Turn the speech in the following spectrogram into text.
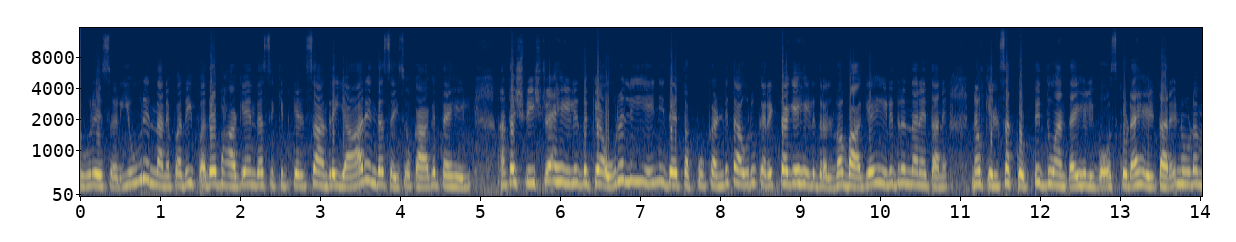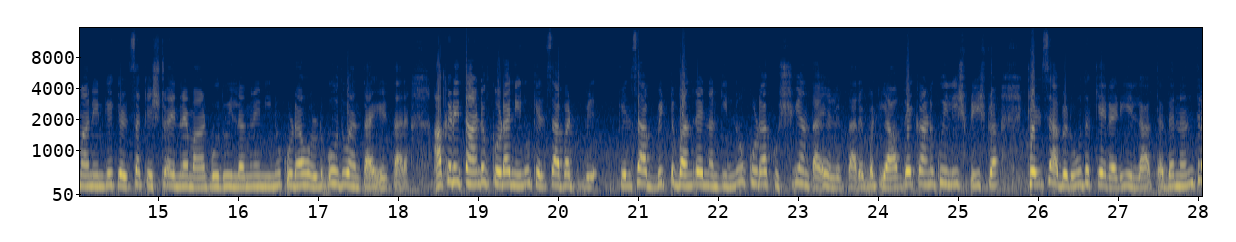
ಇವರೇ ಸರ್. ಇವರಿಂದಾನೆ ಪದೇ ಪದೇ ಭಾಗ್ಯದಿಂದ ಸಿಕ್ಕಿದ ಕೆಲಸ ಅಂದರೆ ಯಾರಿಂದ ಸಹಿಸೋಕ್ಕಾಗತ್ತೆ ಹೇಳಿ. ಅಂತ ಶ್ರೇಷ್ಠ ಹೇಳಿದ್ದಕ್ಕೆ ಅವರಲ್ಲಿ ಏನಿದೆ ತಪ್ಪು ಖಂಡಿತ ಅವರು ಕರೆಕ್ಟಾಗೇ ಹೇಳಿದ್ರಲ್ವಾ? ಭಾಗ್ಯ ಹೇಳಿದ್ರಿಂದಾನೇ ತಾನೆ. ನಾವು ಕೆಲಸ ಕೊಟ್ಟಿದ್ದು ಅಂತ ಹೇಳಿ ಬಾಸ್ ಕೂಡ ಹೇಳ್ತಾರೆ. ನೋಡಮ್ಮ, ನಿನಗೆ ಕೆಲಸಕ್ಕೆ ಇಷ್ಟ ಅಂದರೆ ಮಾಡ್ಬೋದು, ಇಲ್ಲಾಂದರೆ ನೀನು ಕೂಡ ಹೊರಡ್ಬೋದು ಅಂತ ಹೇಳ್ತಾರೆ. ಆ ಕಡೆ ತಾಂಡವ್ ಕೂಡ ನೀನು ಕೆಲಸ ಬಟ್ ಕೆಲಸ ಬಿಟ್ಟು ಬಂದರೆ ನನಗೆ ಇನ್ನೂ ಕೂಡ ಖುಷಿ ಅಂತ ಹೇಳಿರ್ತಾರೆ. ಬಟ್ ಯಾವುದೇ ಕಾರಣಕ್ಕೂ ಇಲ್ಲಿ ಶ್ರೀಷ್ಠ ಕೆಲಸ ಬಿಡುವುದಕ್ಕೆ ರೆಡಿ ಇಲ್ಲ. ತದನಂತರ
